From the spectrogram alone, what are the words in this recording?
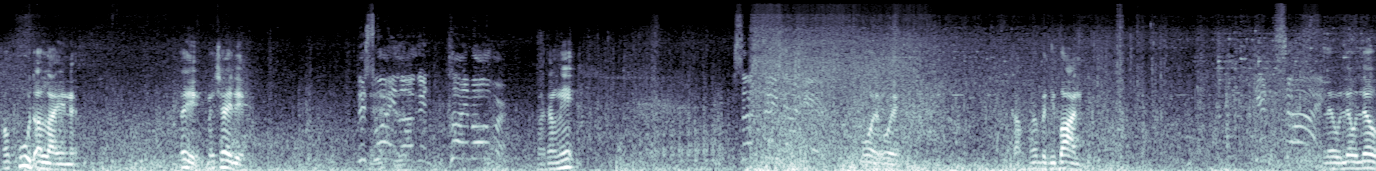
ขาพูดอะไรเนี่ย เฮ้ย ไม่ใช่ดิ This way, Logan. Climb over. มาทางนี้ Something out here. โอ้ยโอ้ยกลับเพื่อนไปที่บ้าน Get inside. เร็วเร็วเร็ว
